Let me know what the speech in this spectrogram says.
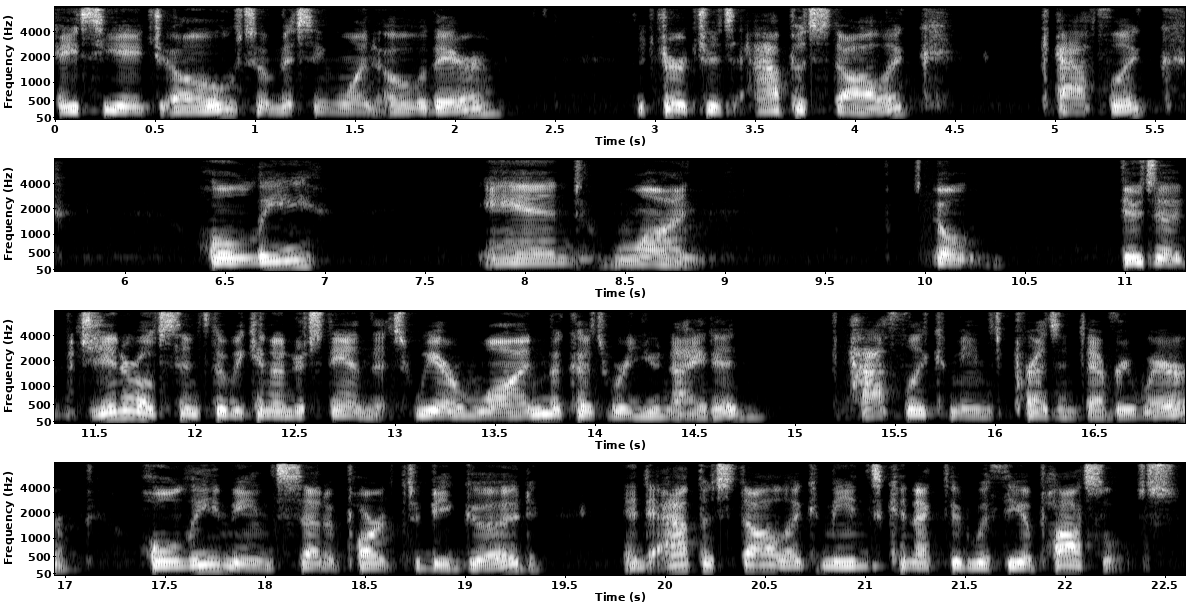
A-C-H-O, so missing one O there. The church is apostolic, Catholic, holy, and one. So there's a general sense that we can understand this. We are one because we're united. Catholic means present everywhere. Holy means set apart to be good and apostolic means connected with the apostles.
